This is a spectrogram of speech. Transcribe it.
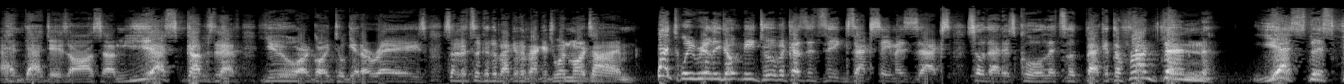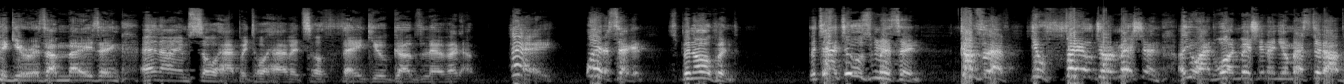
and that is awesome. Yes, Gubzlef, you are going to get a raise. So let's look at the back of the package one more time. But we really don't need to because it's the exact same as Zack's, so that is cool. Let's look back at the front then. Yes, this figure is amazing, and I am so happy to have it, so thank you, Gubzlef. And, hey, wait a second. It's been opened. The tattoo's missing. Gubzlef, you failed your mission. You had one mission and you messed it up.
